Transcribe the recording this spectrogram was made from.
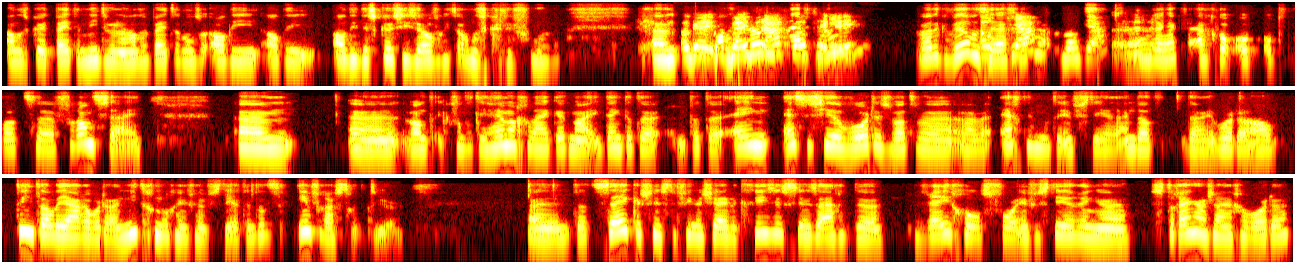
Anders kun je het beter niet doen. Dan hadden we beter ons al die, al die, al die discussies over iets anders kunnen voeren. Um, Oké, okay, mijn vraag was Helene. Wat ik wilde oh, zeggen, ja? was ja? een reactie eigenlijk op, op, op wat uh, Frans zei. Um, uh, want ik vond dat hij helemaal gelijk heeft. Maar ik denk dat er, dat er één essentieel woord is wat we, waar we echt in moeten investeren. En dat, daar worden al tientallen jaren wordt daar niet genoeg in geïnvesteerd. En dat is infrastructuur. Uh, dat zeker sinds de financiële crisis, sinds eigenlijk de regels voor investeringen strenger zijn geworden,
